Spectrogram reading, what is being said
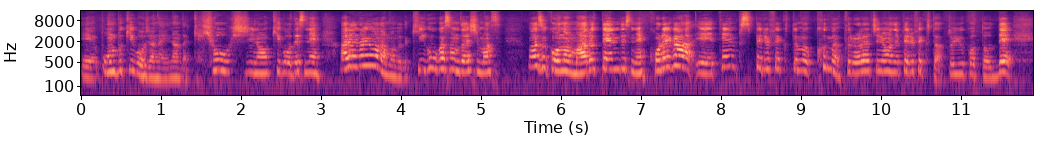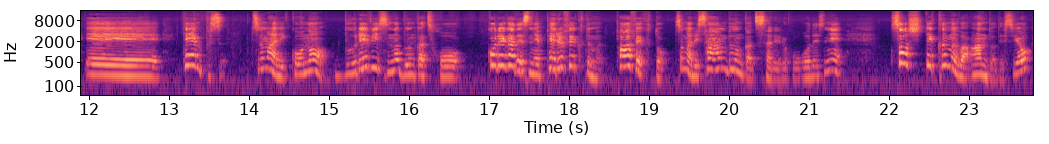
えー、音符記号じゃないなんだっけ拍子の記号ですね。あれのようなもので記号が存在します。まずこの丸点ですね。これが、えー、 tempus perfectum cum prolatione perfecta ということで、えー、 tempus、つまりこのブレビスの分割法。これがですね、 perfectum、パーフェクト、つまり3分割される方法ですね。そして cum は and ですよ。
